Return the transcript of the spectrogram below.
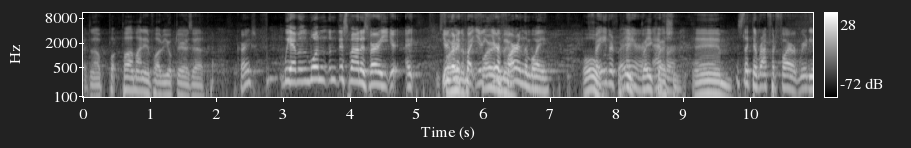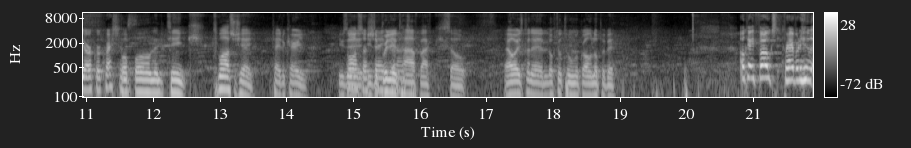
I don't know. Pa- Paul Mannion probably be up there as well. Great. We have one. This man is very. You're, uh, you're going to quite. You're, firing you're them firing them away. Oh, Favourite very, player great ever? question. Um, It's like the rapid fire, really awkward questions. but boom, let me think. Tomás Ó Sé played with Kerry. He was, a, Tomas he a brilliant halfback. So I always kind of looked up to him growing up a bit. Okay, folks, for everyone who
